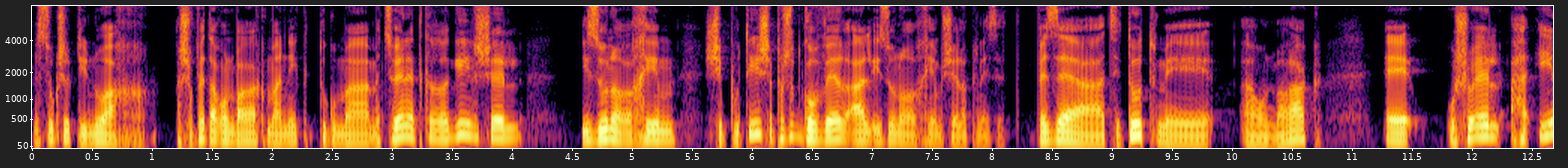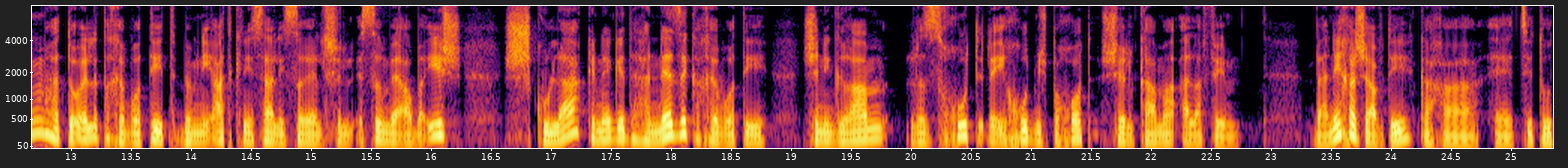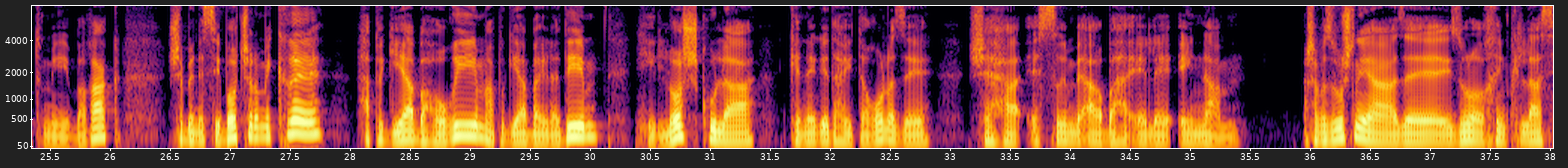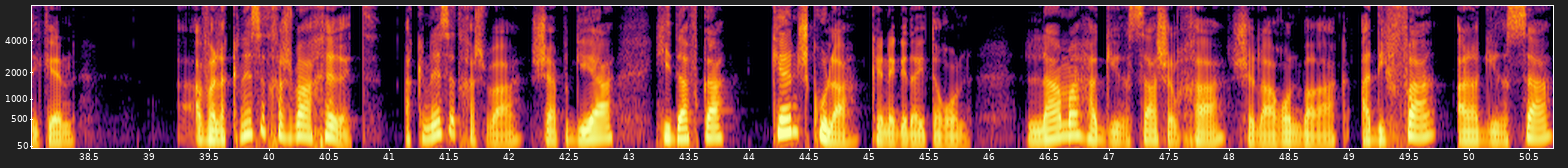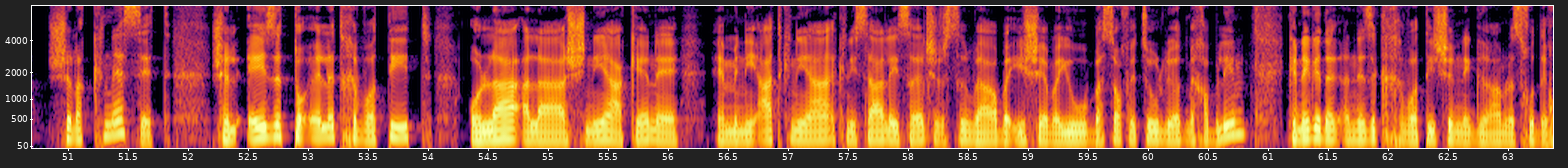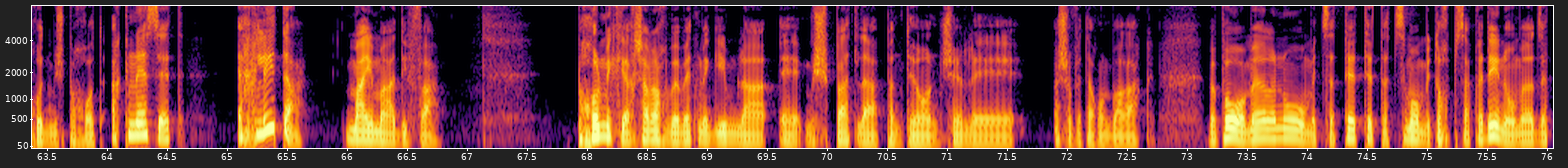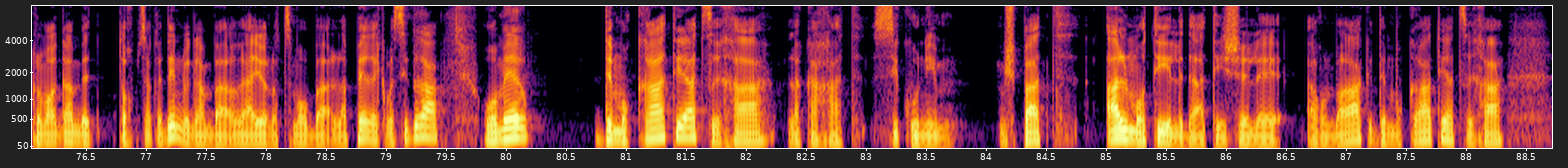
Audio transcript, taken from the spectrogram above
בסוג של קינוח, השופט אהרן ברק מעניק דוגמה מצוינת כרגיל של איזון ערכים שיפוטי שפשוט גובר על איזון ערכים של הכנסת. וזה הציטוט מאהרן ברק. אה, הוא שואל, האם התועלת החברתית במניעת כניסה לישראל של 24 איש שקולה כנגד הנזק החברתי שנגרם לזכות לאיחוד משפחות של כמה אלפים? ואני חשבתי, ככה אה, ציטוט מברק, שבנסיבות של המקרה, הפגיעה בהורים, הפגיעה בילדים, היא לא שקולה כנגד היתרון הזה שה-24 האלה אינם. עכשיו עזבו שנייה, זה איזון ערכים קלאסי, כן? אבל הכנסת חשבה אחרת. הכנסת חשבה שהפגיעה היא דווקא כן שקולה כנגד היתרון. למה הגרסה שלך, של אהרון ברק, עדיפה על הגרסה של הכנסת, של איזה תועלת חברתית עולה על השנייה, כן? אה, אה, מניעת כניעה, כניסה לישראל של 24 איש שהם היו, בסוף יצאו להיות מחבלים, כנגד הנזק החברתי שנגרם לזכות לאיחוד משפחות. הכנסת החליטה מה היא מעדיפה. בכל מקרה, עכשיו אנחנו באמת מגיעים למשפט לפנתיאון של אה, השופט אהרן ברק. ופה הוא אומר לנו, הוא מצטט את עצמו מתוך פסק הדין, הוא אומר את זה כלומר גם בתוך פסק הדין וגם בריאיון עצמו לפרק בסדרה, הוא אומר, דמוקרטיה צריכה לקחת סיכונים. משפט אלמותי לדעתי של אה, אהרן ברק, דמוקרטיה צריכה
